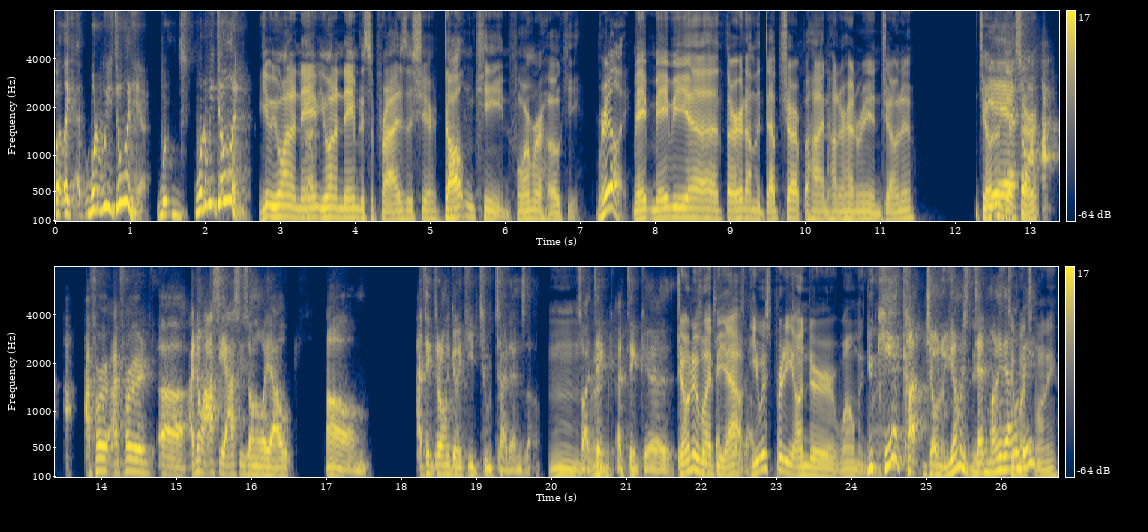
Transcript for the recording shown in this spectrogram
But like, what are we doing here? What, are we doing? You, you want to uh, name? You want to name to surprise this year? Dalton Keene, former Hokie, Really? maybe maybe uh, third on the depth chart behind Hunter Henry and Jonnu. Jonnu gets so hurt. I, I, I've heard, I've heard, uh, I know Asiasi's on the way out. Um, I think they're only going to keep two tight ends though. Mm, So I all think, I think, uh, I think we Jonnu might be check out. He was pretty underwhelming. You can't cut Jonah. You know how much dead money that too would much be? money.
